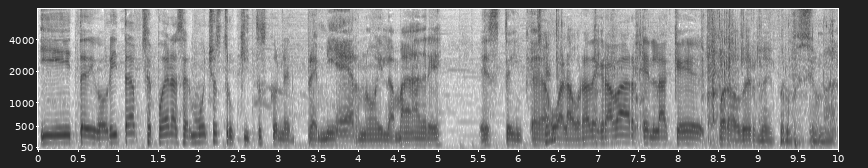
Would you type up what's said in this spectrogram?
Y te digo, ahorita se pueden hacer muchos truquitos con el Premiere, ¿no? Y la madre, este, eh, Sí. o a la hora de grabar, en la que, para verme profesional,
